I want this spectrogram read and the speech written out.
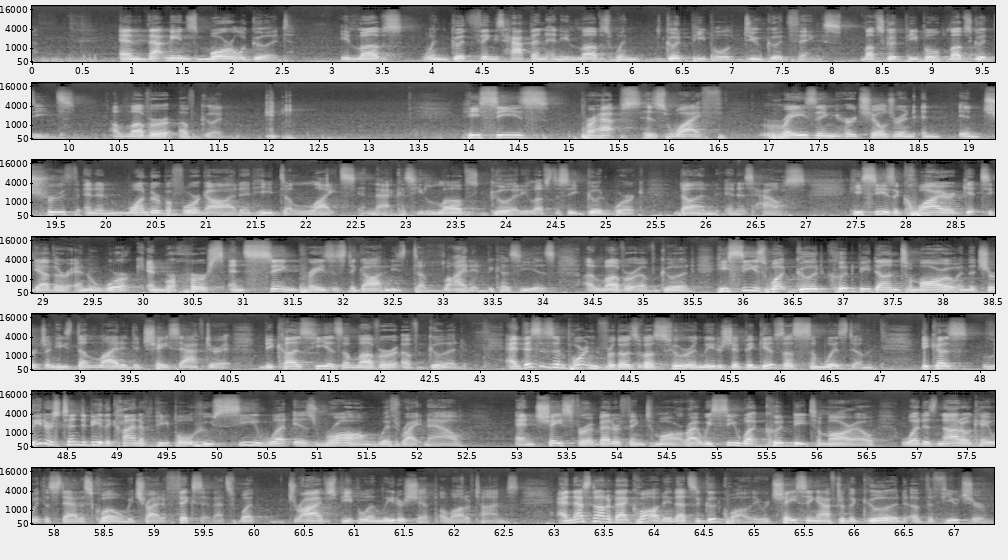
and that means moral good. He loves when good things happen, and he loves when good people do good things. Loves good people, loves good deeds. A lover of good. He sees perhaps his wife raising her children in, in truth and in wonder before God, and he delights in that because he loves good. He loves to see good work done in his house he sees a choir get together and work and rehearse and sing praises to God, and he's delighted because he is a lover of good. He sees what good could be done tomorrow in the church, and he's delighted to chase after it because he is a lover of good. And this is important for those of us who are in leadership. It gives us some wisdom because leaders tend to be the kind of people who see what is wrong with right now and chase for a better thing tomorrow, right? We see what could be tomorrow, what is not okay with the status quo, and we try to fix it. That's what drives people in leadership a lot of times. And that's not a bad quality, that's a good quality. We're chasing after the good of the future.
